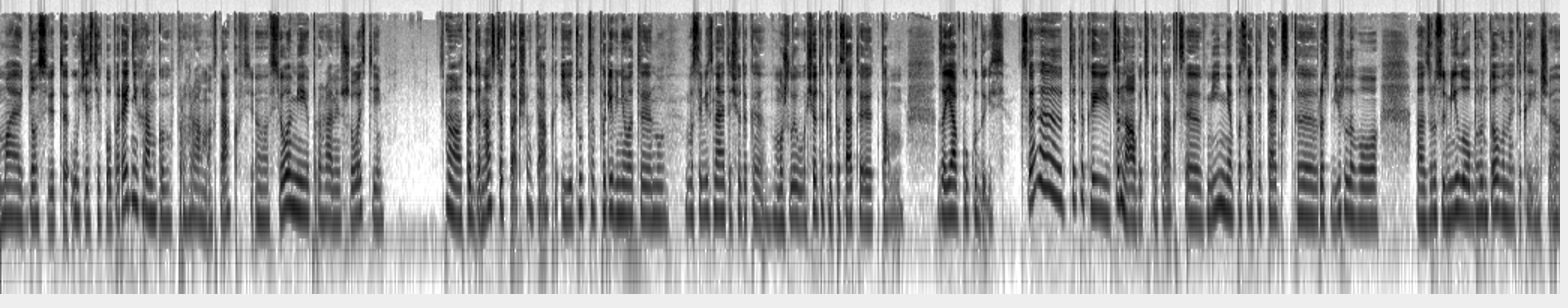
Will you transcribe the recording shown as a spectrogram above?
мають досвід участі в попередніх рамкових програмах, так в сьомій програмі, в шостій. То для нас це вперше, так і тут порівнювати. Ну ви самі знаєте, що таке можливо, що таке писати там заявку кудись. Це це такий, це навичка, так це вміння писати текст розбірливо, зрозуміло, обґрунтовано і таке інше.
